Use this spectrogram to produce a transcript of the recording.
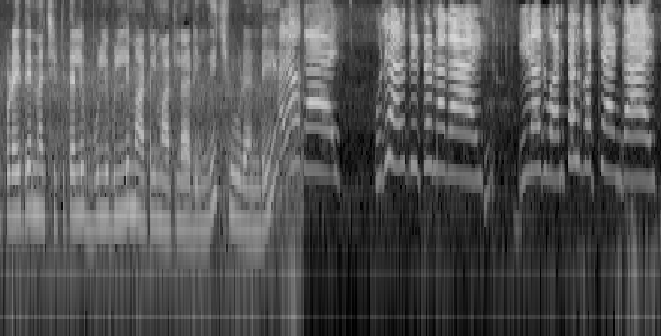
ఇప్పుడైతే నా చిట్టి తల్లి బుల్లి బుల్లి మాటలు మాట్లాడింది. చూడండి హలో గాయ్స్ పులిహోర తింటున్నా గాయ్స్ ఈ రోజు వంటలకు వచ్చాను గాయ్స్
